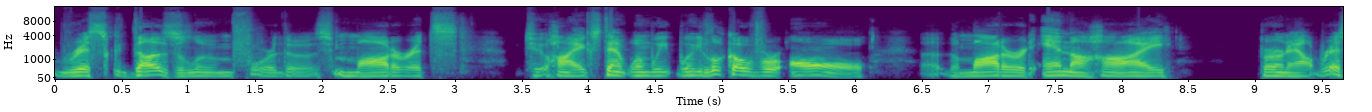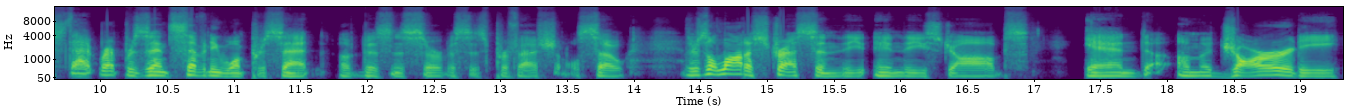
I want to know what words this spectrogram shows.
risk does loom for those moderates to high extent. When we, when we look overall, uh, the moderate and the high burnout risk, that represents 71% of business services professionals. So there's a lot of stress in the in these jobs and a majority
